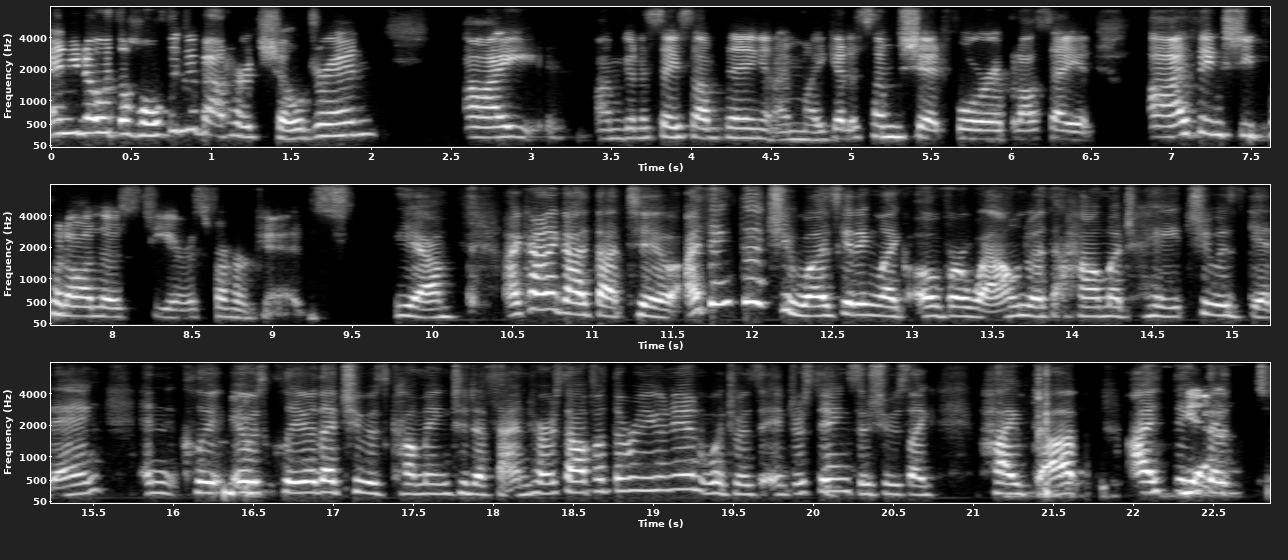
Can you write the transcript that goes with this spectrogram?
And you know what? The whole thing about her children, I I'm gonna say something and I might get some shit for it, but I'll say it. I think she put on those tears for her kids. Yeah, I kind of got that too. I think that she was getting like overwhelmed with how much hate she was getting, and cle- it was clear that she was coming to defend herself at the reunion, which was interesting. So she was like hyped up. I think Yeah. those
